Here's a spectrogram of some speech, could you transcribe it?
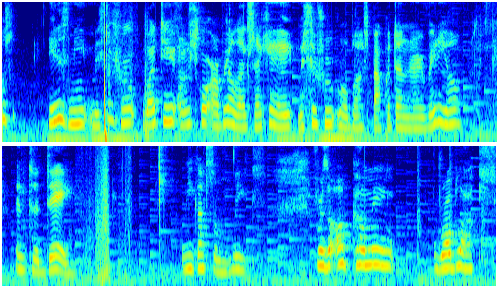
It is me, Mr. Fruit, YT underscore RBLX, aka Mr. Fruit Roblox, back with another video. And today, we got some leaks for the upcoming Roblox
